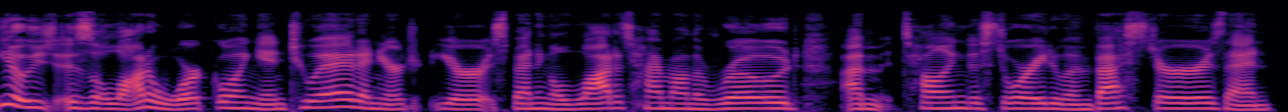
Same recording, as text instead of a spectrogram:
you know, there's a lot of work going into it, and you're you're spending a lot of time on the road, um, telling the story to investors, and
